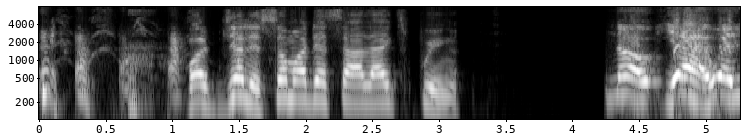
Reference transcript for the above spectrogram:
But jelly, some of this are like spring. No, yeah, well,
